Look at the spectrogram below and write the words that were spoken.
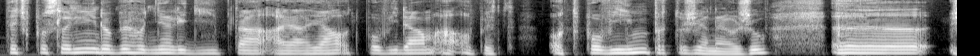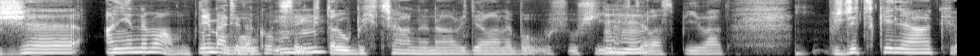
teď v poslední době hodně lidí ptá a já, já odpovídám a opět odpovím, protože nelžu, e, že ani nemám Nemáte takovou takovou, píseň, mhm. kterou bych třeba nenáviděla nebo už, už jí nechtěla zpívat. Vždycky nějak e,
